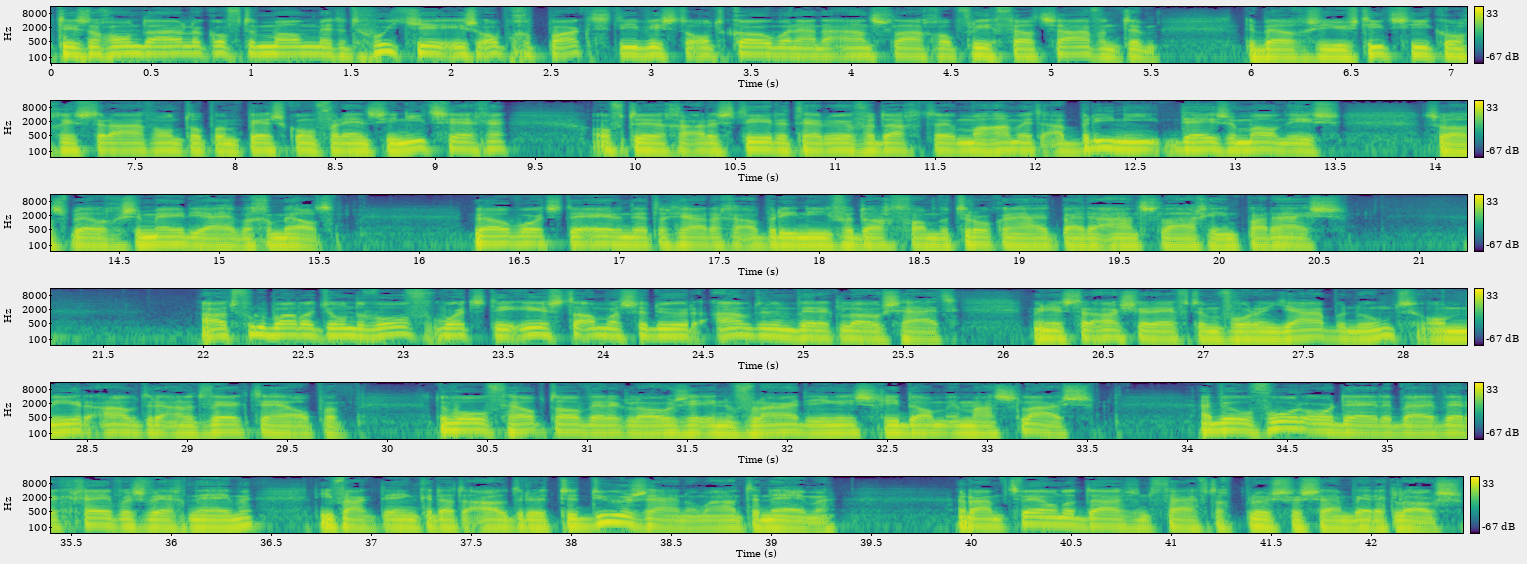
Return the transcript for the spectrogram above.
Het is nog onduidelijk of de man met het hoedje is opgepakt... die wist te ontkomen na de aanslagen op vliegveld Zaventem. De Belgische justitie kon gisteravond op een persconferentie niet zeggen... of de gearresteerde terreurverdachte Mohamed Abrini deze man is... zoals Belgische media hebben gemeld. Wel wordt de 31-jarige Abrini verdacht van betrokkenheid... bij de aanslagen in Parijs. Oud-voetballer John de Wolf wordt de eerste ambassadeur ouderenwerkloosheid. Minister Ascher heeft hem voor een jaar benoemd om meer ouderen aan het werk te helpen. De Wolf helpt al werklozen in Vlaardingen, Schiedam en Maasluis. Hij wil vooroordelen bij werkgevers wegnemen... die vaak denken dat ouderen te duur zijn om aan te nemen. Ruim 200.000 50-plussers zijn werkloos.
